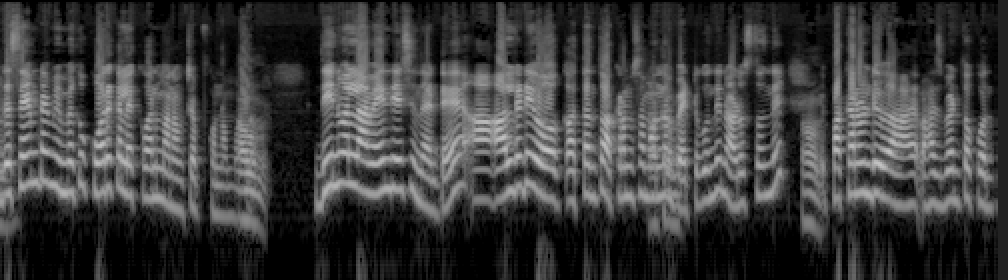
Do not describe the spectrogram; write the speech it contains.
అట్ ద సేమ్ టైం ఈమెకు కోరికలు ఎక్కువ అని మనం. చెప్పుకున్నాం దీనివల్ల ఆమె ఏం చేసిందంటే ఆల్రెడీ అతనితో అక్రమ సంబంధం. పెట్టుకుంది నడుస్తుంది. పక్క నుండి హస్బెండ్తో కొంత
